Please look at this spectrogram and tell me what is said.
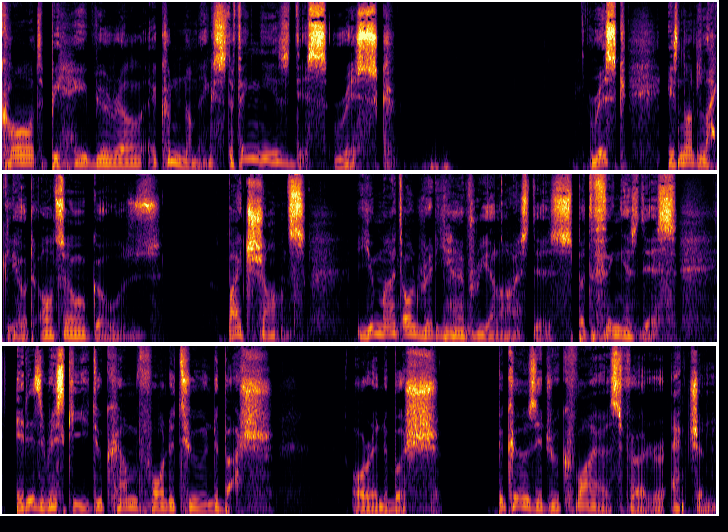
called behavioral economics. The thing is this risk. Risk is not likelihood, also goes by chance. You might already have realized this, but the thing is this it is risky to come for the two in the bush, or in the bush, because it requires further action.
